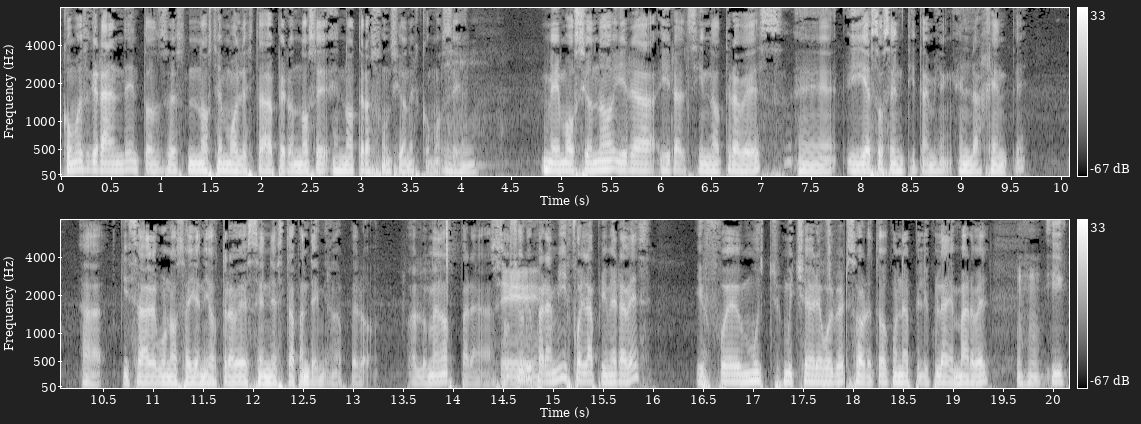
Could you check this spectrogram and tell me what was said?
como es grande, entonces no se molestaba, pero no sé en otras funciones como sea me emocionó ir a ir al cine otra vez eh, y eso sentí también en la gente. Ah, quizá algunos hayan ido otra vez en esta pandemia, ¿no? Pero por lo menos para y para mí fue la primera vez y fue muy, muy chévere volver, sobre todo con una película de Marvel. Y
